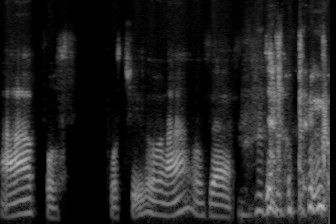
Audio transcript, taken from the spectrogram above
ah, pues, pues chido, ¿ah? O sea, ya no tengo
